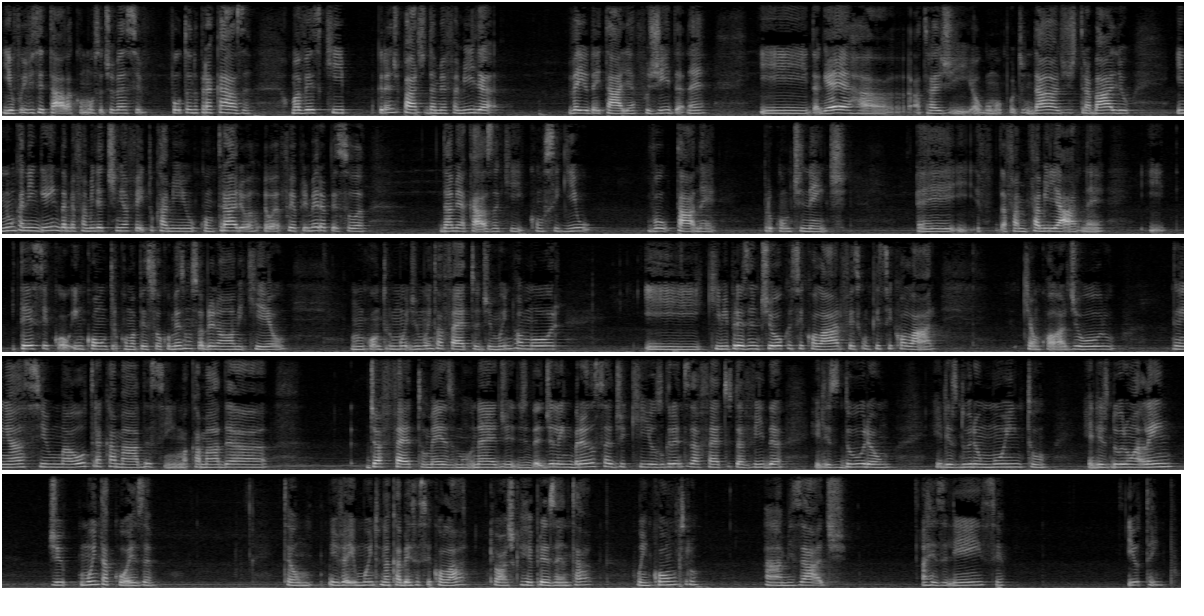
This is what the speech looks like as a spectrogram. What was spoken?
E eu fui visitá-la como se eu estivesse voltando para casa, uma vez que grande parte da minha família veio da Itália fugida, né? E da guerra, atrás de alguma oportunidade de trabalho e nunca ninguém da minha família tinha feito o caminho contrário. Eu fui a primeira pessoa da minha casa que conseguiu voltar, né, para o continente é, e, da fam familiar, né, e, e, ter esse encontro com uma pessoa com o mesmo sobrenome que eu, um encontro de muito afeto, de muito amor e que me presenteou com esse colar, fez com que esse colar, que é um colar de ouro, ganhasse uma outra camada, assim, uma camada de afeto mesmo, né? De, de, de, lembrança de que os grandes afetos da vida eles duram, eles duram muito, eles duram além de muita coisa. Então, me veio muito na cabeça esse colar, que eu acho que representa o encontro, a amizade, a resiliência e o tempo.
